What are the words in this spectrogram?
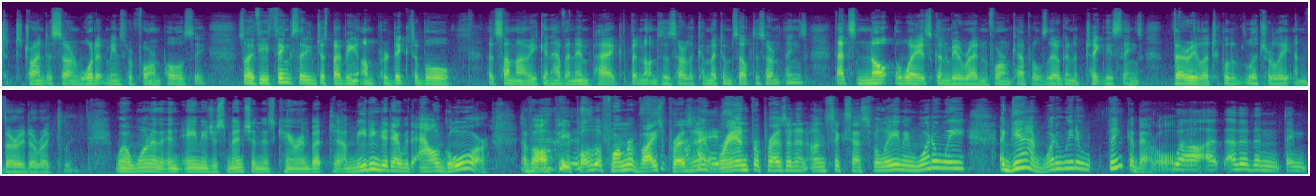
to try and discern what it means for foreign policy. So if he thinks that he, just by being unpredictable that somehow he can have an impact but not necessarily commit himself to certain things. That's not the way it's going to be read in foreign capitals. They're going to take these things very literally and very directly. Well, one of the, and Amy just mentioned this, Karen, but a uh, meeting today with Al Gore, of all people, the former vice president, ran for president unsuccessfully. I mean, what do we, again, what do we think about all Well, uh, other than they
